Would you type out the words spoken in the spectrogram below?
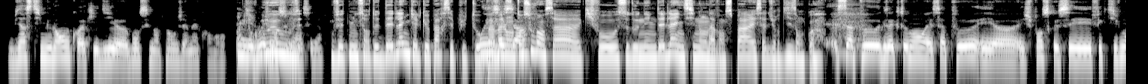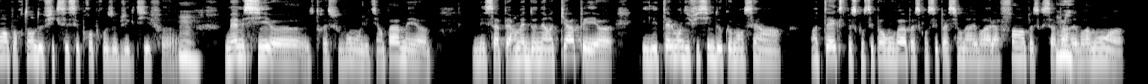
bien stimulant quoi qui dit euh, bon c'est maintenant ou jamais quoi donc oui, je m'en souviens assez bien. vous êtes mis une sorte de deadline quelque part c'est plutôt pas mal. On entend souvent ça euh, qu'il faut se donner une deadline sinon on n'avance pas et ça dure dix ans quoi. Ça peut exactement ouais ça peut. Et, euh, et je pense que c'est effectivement important de fixer ses propres objectifs hmm. même si très souvent on les tient pas mais mais ça permet de donner un cap et il est tellement difficile de commencer un un texte parce qu'on sait pas où on va, parce qu'on sait pas si on arrivera à la fin, parce que ça paraît vraiment, euh,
